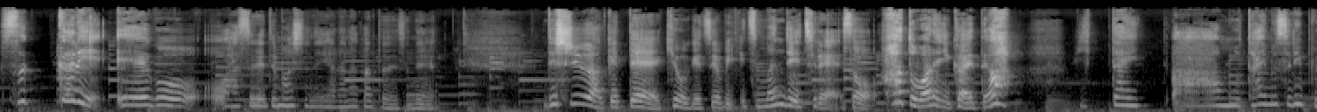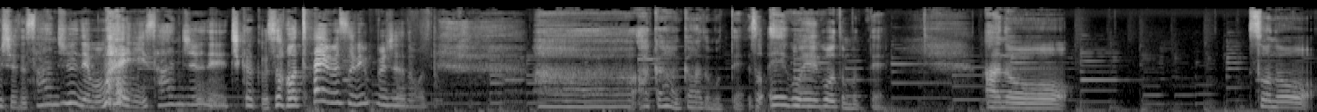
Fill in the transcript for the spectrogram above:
すっかり英語を忘れてましたね。やらなかったですね。で週明けて今日月曜日「It's Monday today」そう歯と我に返ってあ一体ああもうタイムスリップしちゃって30年も前に30年近くそうタイムスリップしたと思って。あああかんあかんと思って。そう英語英語と思って。あのその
